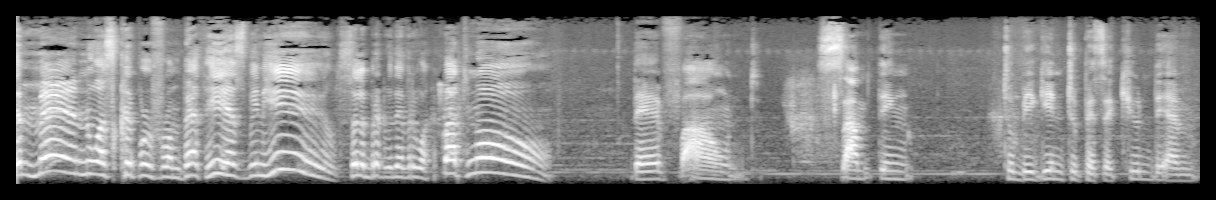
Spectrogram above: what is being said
The man who was crippled from birth, he has been healed. Celebrate with everyone. But no, they found something to begin to persecute them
